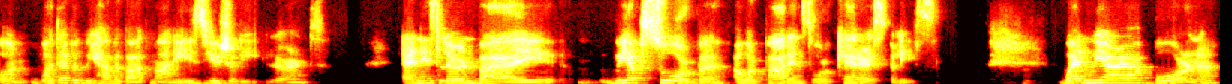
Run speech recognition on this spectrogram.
on whatever we have about money is usually learned and is learned by we absorb our parents or carers beliefs when we are born,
